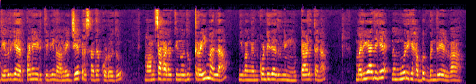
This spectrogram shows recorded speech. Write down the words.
ದೇವರಿಗೆ ಅರ್ಪಣೆ ಇಡ್ತೀವಿ. ನಾನ್ ವೆಜ್ಜೇ ಪ್ರಸಾದ ಕೊಡೋದು. ಮಾಂಸಾಹಾರ ತಿನ್ನೋದು ಕ್ರೈಮ್ ಅಲ್ಲ. ನೀವ್ ಹಂಗ ಅನ್ಕೊಂಡಿದ್ರೆ ಅದ್ರ ನಿಮ್ ಮುಟ್ಟಾಳತನ. ಮರ್ಯಾದೆಗೆ ನಮ್ಮೂರಿಗೆ ಹಬ್ಬಕ್ಕೆ ಬಂದ್ರಿ ಅಲ್ವಾ?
